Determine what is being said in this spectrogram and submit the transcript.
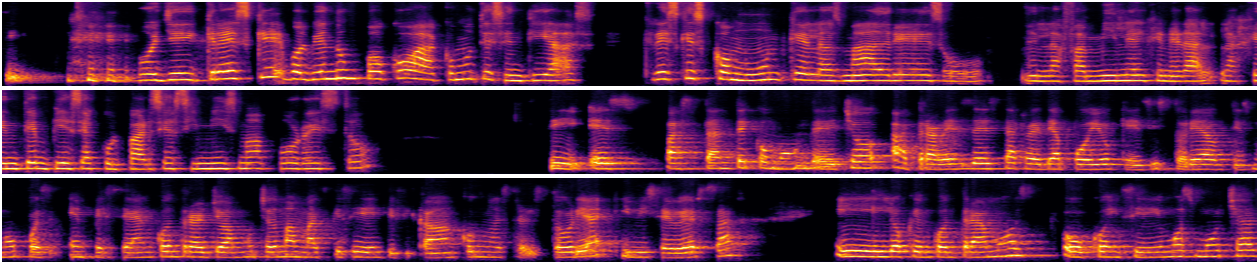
Sí. Oye, ¿y crees que, volviendo un poco a cómo te sentías, crees que es común que las madres o en la familia en general, la gente empiece a culparse a sí misma por esto? Sí, es bastante común. De hecho, a través de esta red de apoyo que es Historia de Autismo, pues empecé a encontrar yo a muchas mamás que se identificaban con nuestra historia y viceversa. Y lo que encontramos o coincidimos muchas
